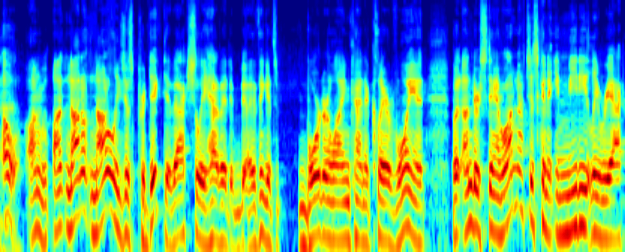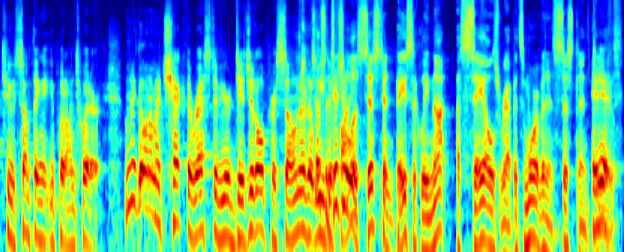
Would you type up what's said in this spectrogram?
uh, Oh, on, on, not, not only just predictive, actually have it, I think it's borderline kind of clairvoyant, but understand, well, I'm not just going to immediately react to something that you put on Twitter. I'm going to go and I'm going to check the rest of your digital persona that So we it's a digital assistant, basically, not a sales rep. It's more of an assistant. It you. is.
